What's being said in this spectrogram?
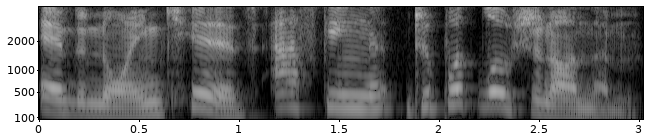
and annoying kids asking to put lotion on them.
